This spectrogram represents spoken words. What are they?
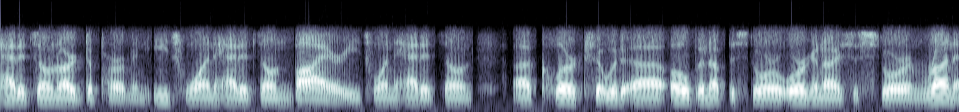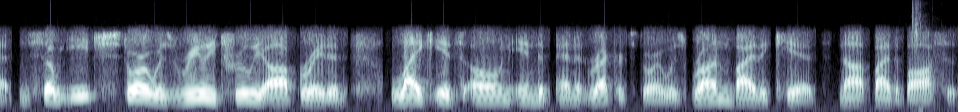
had its own art department. Each one had its own buyer. Each one had its own uh, clerks that would uh, open up the store, organize the store, and run it. And so each store was really, truly operated like its own independent record store. It was run by the kids, not by the bosses.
